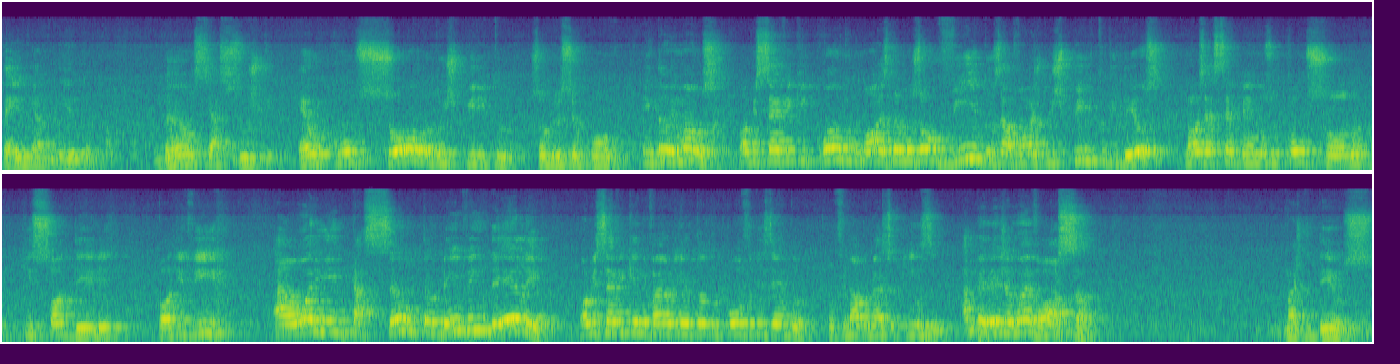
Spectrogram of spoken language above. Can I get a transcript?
tenha medo não se assuste. É o consolo do Espírito sobre o seu povo. Então, irmãos, observe que quando nós damos ouvidos à voz do Espírito de Deus, nós recebemos o consolo que só dele pode vir. A orientação também vem dele. Observe que ele vai orientando o povo, dizendo, no final do verso 15: A peleja não é vossa, mas de Deus.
